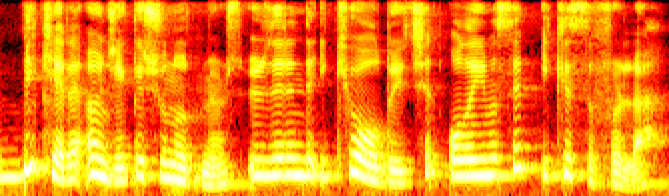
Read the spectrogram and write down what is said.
bir kere öncelikle şunu unutmuyoruz. Üzerinde 2 olduğu için olayımız hep 2 sıfırla.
